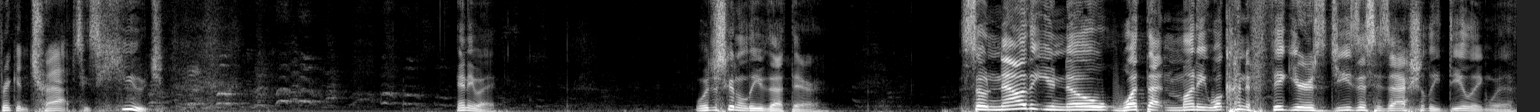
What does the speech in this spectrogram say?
freaking traps. He's huge. Anyway, we're just going to leave that there. So now that you know what that money, what kind of figures Jesus is actually dealing with,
